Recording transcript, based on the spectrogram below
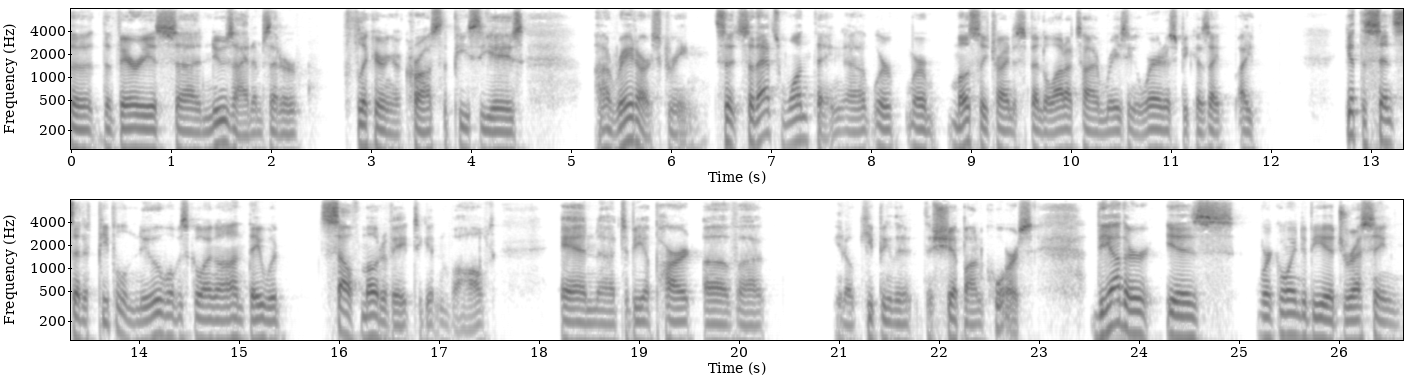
the the various uh, news items that are flickering across the PCA's uh, radar screen. So so that's one thing. Uh, we're we're mostly trying to spend a lot of time raising awareness because I I get the sense that if people knew what was going on, they would self motivate to get involved and to be a part of you know keeping the, the ship on course. The other is we're going to be addressing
